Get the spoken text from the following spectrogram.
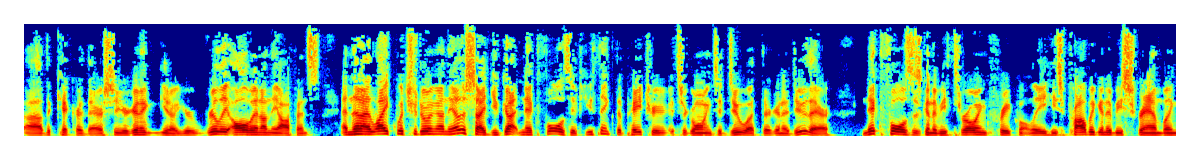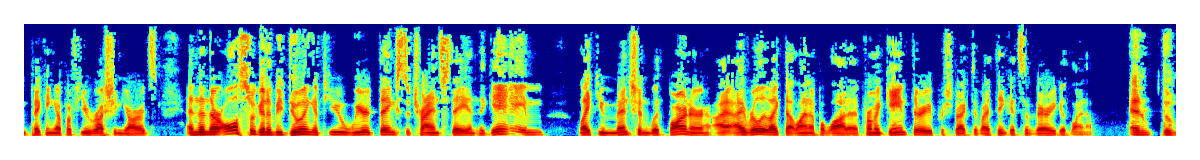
uh, the kicker there. So you're gonna, you know, you're really all in on the offense. And then I like what you're doing on the other side. You've got Nick Foles. If you think the Patriots are going to do what they're gonna do there, Nick Foles is to be throwing frequently. He's probably to be scrambling, picking up a few rushing yards. And then they're also to be doing a few weird things to try and stay in the game like you mentioned with Barner, I, I really like that lineup a lot. From a game theory perspective, I think it's a very good lineup. And the,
